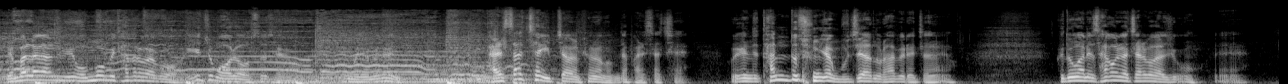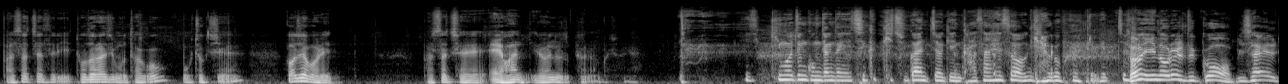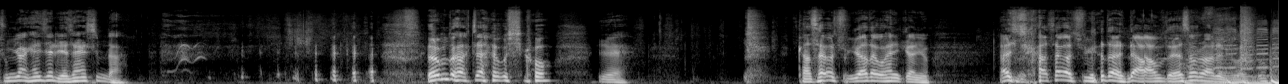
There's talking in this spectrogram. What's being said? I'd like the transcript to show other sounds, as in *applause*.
메말라가는 게 온몸이 타들어가고 이게 좀 어려웠어요. 제가. 발사체 입장을 표현한 겁니다. 발사체. 우리가 이제 탄도 중량 무제한으로 합의를 했잖아요. 그동안에 사거리가 짧아가지고 예, 발사체들이 도달하지 못하고 목적지에 꺼져버린 발사체의 애환 이런 으로 표현한 거죠. 예. *laughs* 김호중 공장장의 지극히 주관적인 가사 해석이라고 *laughs* 보여야 되겠죠. 저는 이 노래를 듣고 미사일 중량 해제를 예상했습니다. *laughs* 여러분도 각자 해보시고 예 가사가 중요하다고 하니까요. 아니 가사가 중요하다는데 아무도 해설을 안 해줘가지고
